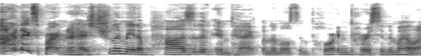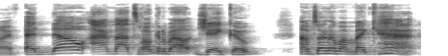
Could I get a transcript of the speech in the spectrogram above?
Our next partner has truly made a positive impact on the most important person in my life. And no, I'm not talking about Jacob. I'm talking about my cat.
